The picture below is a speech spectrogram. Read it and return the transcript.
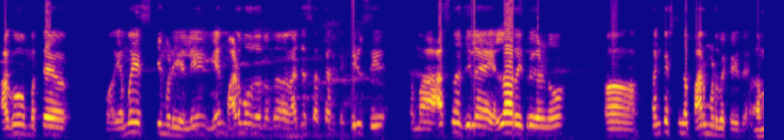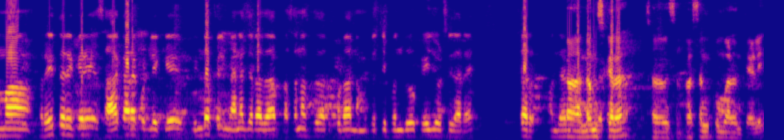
ಹಾಗೂ ಮತ್ತೆ ಎಂ ಐ ಎಸ್ ಸ್ಕೀಮ್ ಅಡಿಯಲ್ಲಿ ಏನ್ ಮಾಡಬಹುದು ಅನ್ನೋದನ್ನ ರಾಜ್ಯ ಸರ್ಕಾರಕ್ಕೆ ತಿಳಿಸಿ ನಮ್ಮ ಹಾಸನ ಜಿಲ್ಲೆಯ ಎಲ್ಲಾ ರೈತರುಗಳನ್ನು ಆ, ಸಂಕಷ್ಟದಿಂದ ಪಾರ್ ಮಾಡಬೇಕಾಗಿದೆ. ನಮ್ಮ ರೈತರಿಗೆ ಸಹಕಾರ ಕೊಡ್ಲಿಕ್ಕೆ ವಿಂಡೋಫಿಲ್ ಮ್ಯಾನೇಜರ್ ಆದ ಪ್ರಸನ್ನ ಸರ್ ಕೂಡ ನಮ್ಮ ಜೊತೆ ಬಂದು ಕೈ ಜೋಡಿಸಿದ್ದಾರೆ. ಸರ್ ನಮಸ್ಕಾರ. ಪ್ರಸನ್ನ ಕುಮಾರ್ ಅಂತ ಹೇಳಿ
